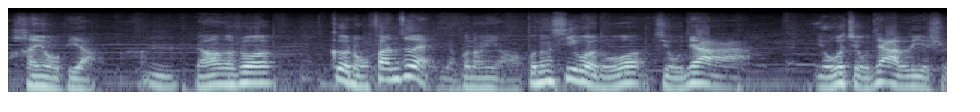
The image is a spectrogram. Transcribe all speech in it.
很有必要。嗯，然后呢说各种犯罪也不能有，不能吸过毒，酒驾有个酒驾的历史，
